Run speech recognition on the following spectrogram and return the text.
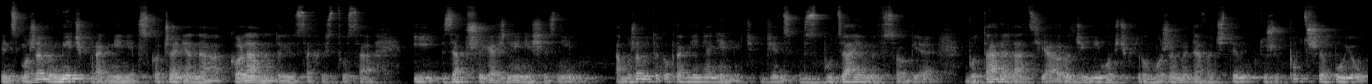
Więc możemy mieć pragnienie wskoczenia na kolana do Jezusa Chrystusa i zaprzyjaźnienie się z Nim, a możemy tego pragnienia nie mieć. Więc wzbudzajmy w sobie, bo ta relacja rodzi miłość, którą możemy dawać tym, którzy potrzebują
